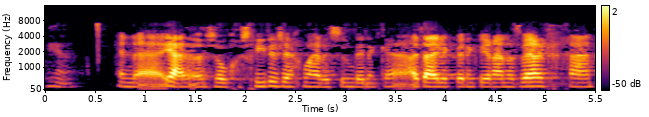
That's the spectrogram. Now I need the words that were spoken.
ja. En eh, ja, zo geschieden zeg maar. Dus toen ben ik uiteindelijk ben ik weer aan het werk gegaan.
